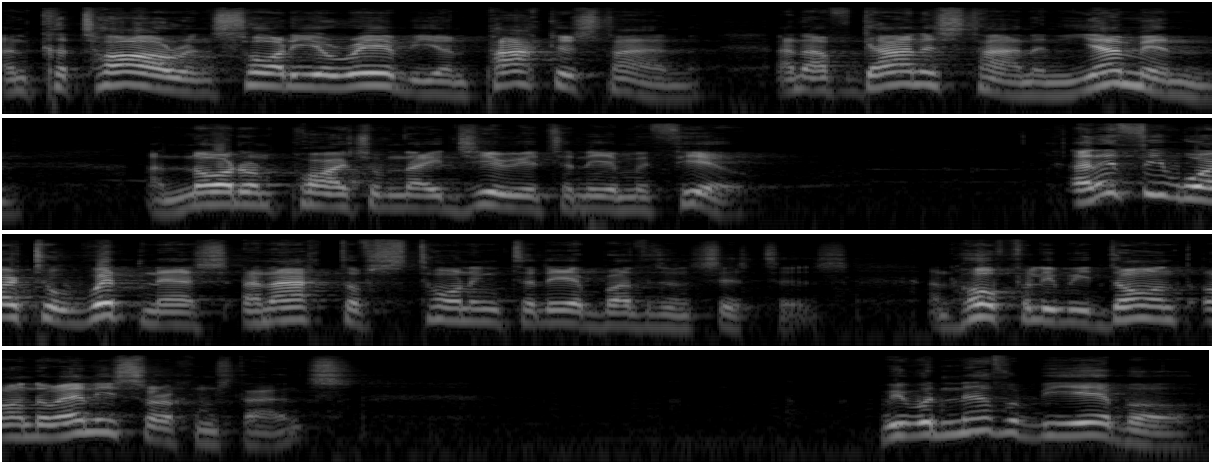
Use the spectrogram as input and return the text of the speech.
and Qatar and Saudi Arabia and Pakistan and Afghanistan and Yemen and northern parts of Nigeria, to name a few. And if we were to witness an act of stoning today, brothers and sisters, and hopefully we don't under any circumstance, we would never be able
